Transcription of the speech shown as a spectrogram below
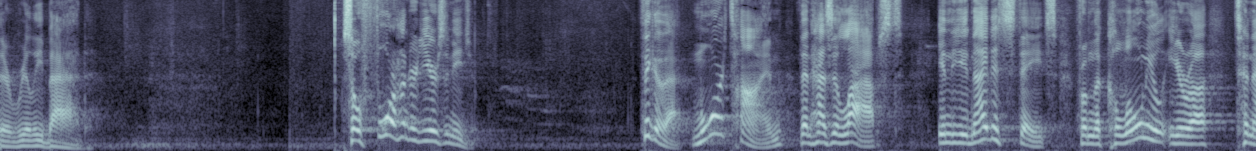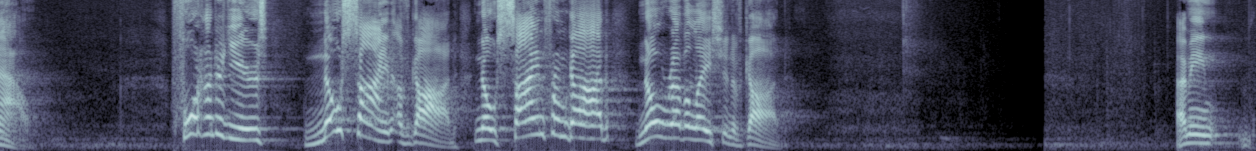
they're really bad. So, 400 years in Egypt. Think of that. More time than has elapsed in the United States from the colonial era to now. 400 years, no sign of God, no sign from God, no revelation of God. I mean,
